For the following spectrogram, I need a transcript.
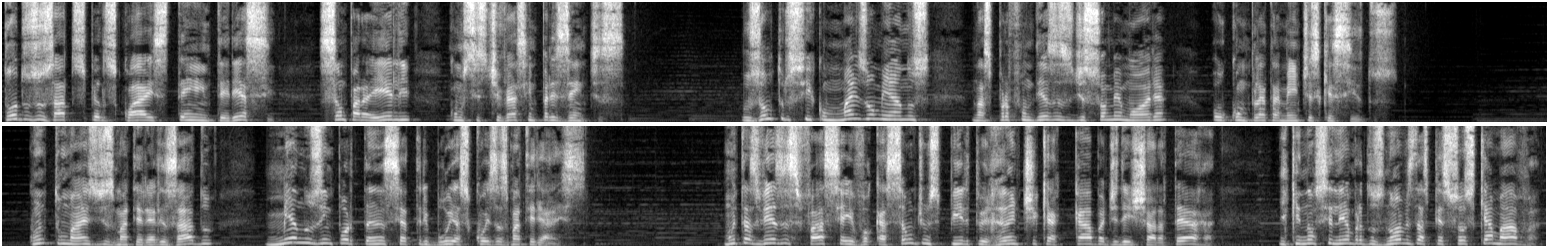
Todos os atos pelos quais tem interesse são para ele como se estivessem presentes os outros ficam mais ou menos nas profundezas de sua memória ou completamente esquecidos. Quanto mais desmaterializado, menos importância atribui às coisas materiais. Muitas vezes faz-se a evocação de um espírito errante que acaba de deixar a terra e que não se lembra dos nomes das pessoas que amava,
